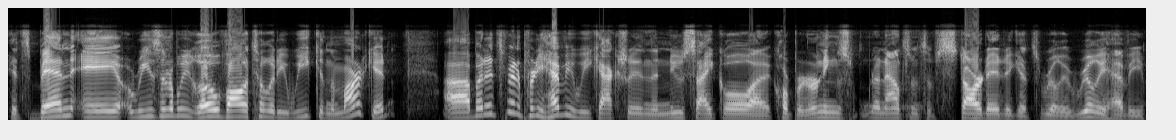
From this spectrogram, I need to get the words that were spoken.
it's been a reasonably low volatility week in the market uh, but it's been a pretty heavy week actually in the news cycle. Uh, corporate earnings announcements have started. It gets really, really heavy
